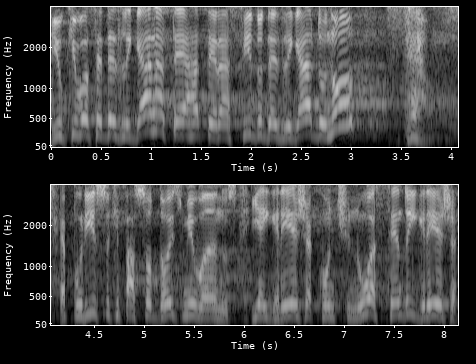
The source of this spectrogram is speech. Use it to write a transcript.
e o que você desligar na terra terá sido desligado no céu. É por isso que passou dois mil anos e a igreja continua sendo igreja,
